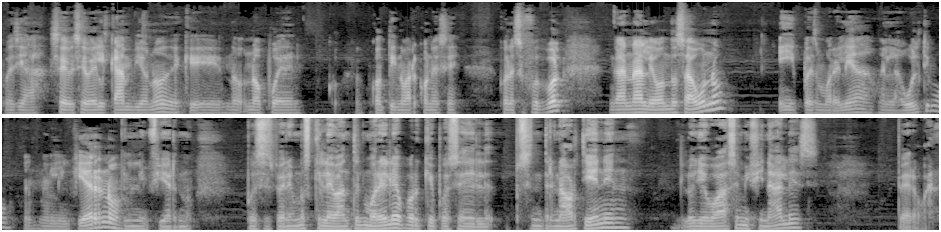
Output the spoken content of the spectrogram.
pues ya se, se ve el cambio, ¿no? De que no, no pueden continuar con ese, con ese fútbol. Gana León 2 a 1 y pues Morelia en la última, en el infierno. En el infierno. Pues esperemos que levante el Morelia porque pues el pues, entrenador tienen, lo llevó a semifinales, pero bueno,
